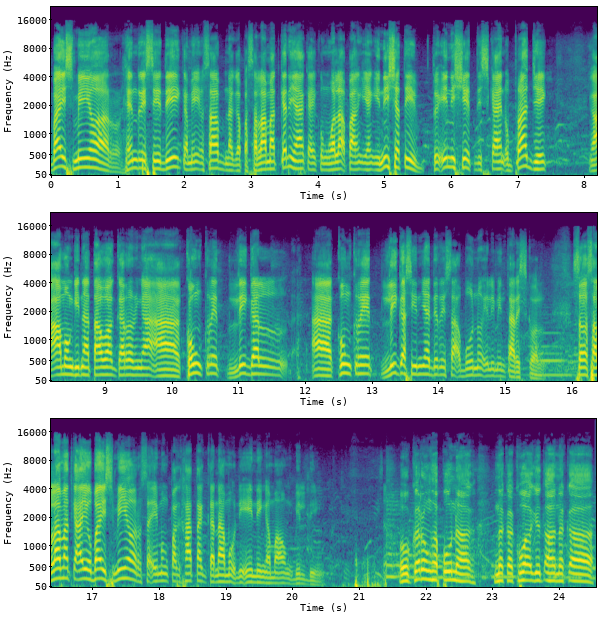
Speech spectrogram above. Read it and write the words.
Vice Mayor Henry CD kami usab nagapasalamat kaniya kay kung wala pa ang iyang initiative to initiate this kind of project nga among ginatawag karon nga ah, concrete legal ah, concrete legacy niya diri sa Abono Elementary School. So salamat kaayo Vice Mayor sa imong paghatag kanamo niini nga maong building. O karong hapon na nakakuha gid ah, naka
